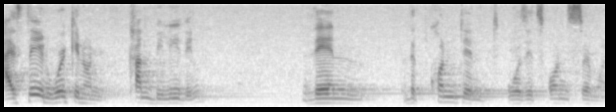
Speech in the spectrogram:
I stayed working on Come Believing. Then the content was its own sermon,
